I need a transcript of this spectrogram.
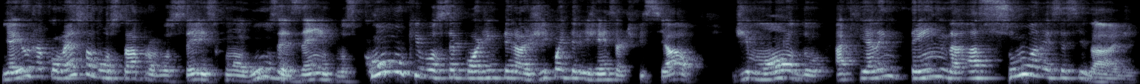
E aí eu já começo a mostrar para vocês, com alguns exemplos, como que você pode interagir com a inteligência artificial de modo a que ela entenda a sua necessidade.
